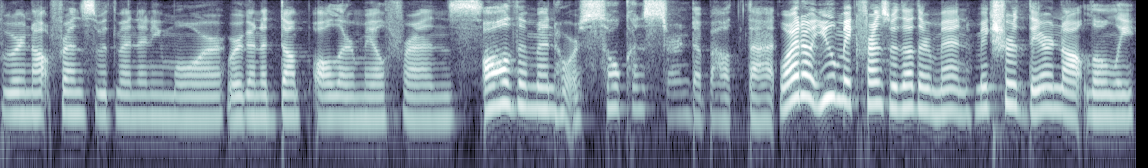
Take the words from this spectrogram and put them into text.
we're not friends with men anymore, we're gonna dump all our male friends. All the men who are so concerned about that. Why don't you make friends with other men? Make sure they're not lonely.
